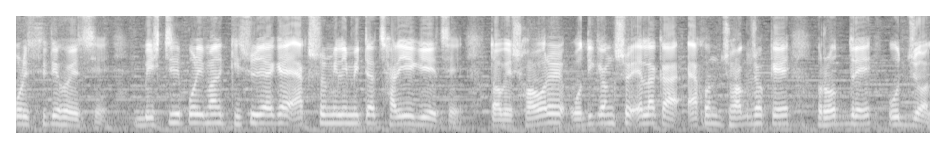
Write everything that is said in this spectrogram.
পরিস্থিতি হয়েছে। বৃষ্টির পরিমাণ কিছু জায়গায় একশো মিলিমিটার ছাড়িয়ে গিয়েছে। তবে শহরের অধিকাংশ এলাকা এখন ঝকঝকে রৌদ্রে উজ্জ্বল।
